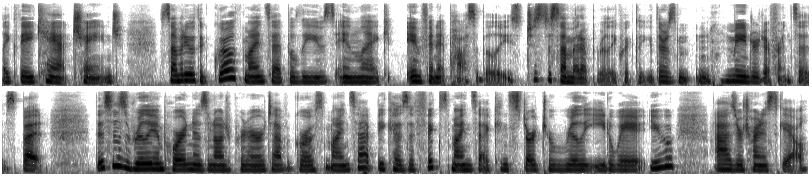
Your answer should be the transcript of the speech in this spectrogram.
like they can't change. Somebody with a growth mindset believes in like infinite possibilities. Just to sum it up really quickly, there's major differences, But this is really important as an entrepreneur to have a growth mindset because a fixed mindset can start to really eat away at you as you're trying to scale.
